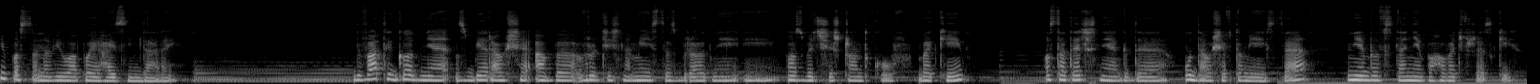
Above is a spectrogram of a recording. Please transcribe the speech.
i postanowiła pojechać z nim dalej. Dwa tygodnie zbierał się, aby wrócić na miejsce zbrodni i pozbyć się szczątków Becky. Ostatecznie, gdy udał się w to miejsce, nie był w stanie pochować wszystkich,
